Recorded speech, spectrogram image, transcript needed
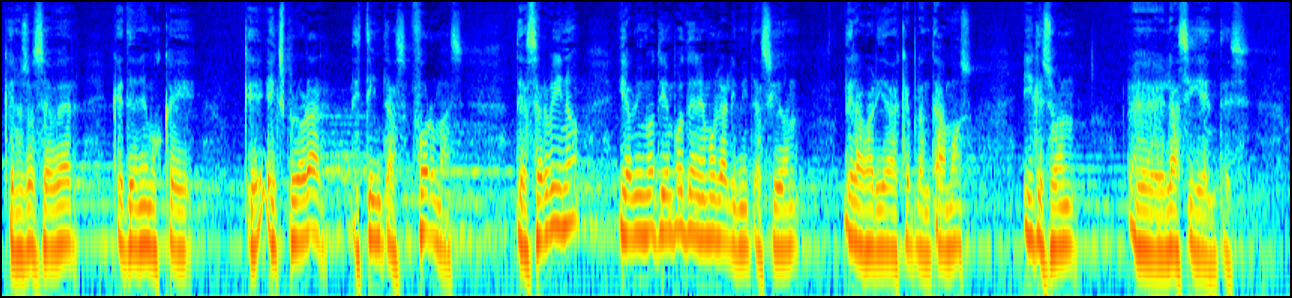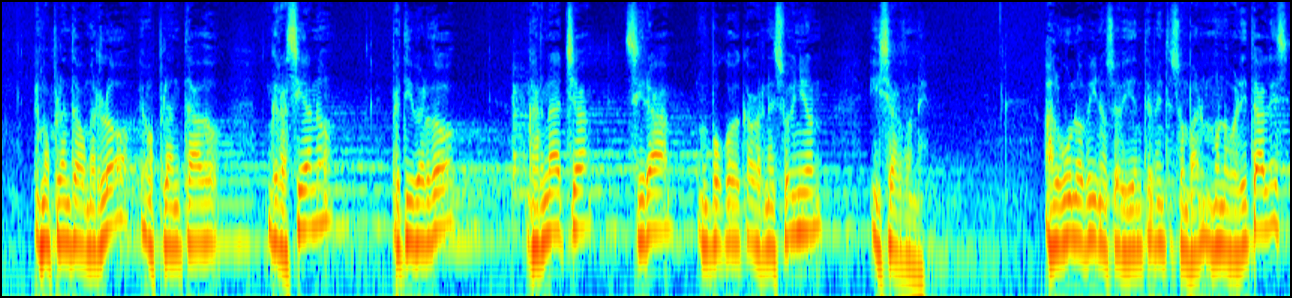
que nos hace ver que tenemos que, explorar distintas formas de hacer vino y al mismo tiempo tenemos la limitación de las variedades que plantamos y que son eh, las siguientes. Hemos plantado Merlot, hemos plantado Graciano, Petit Verdot, Garnacha, Syrah, un poco de Cabernet Sauvignon y Chardonnay. Algunos vinos evidentemente son monovarietales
